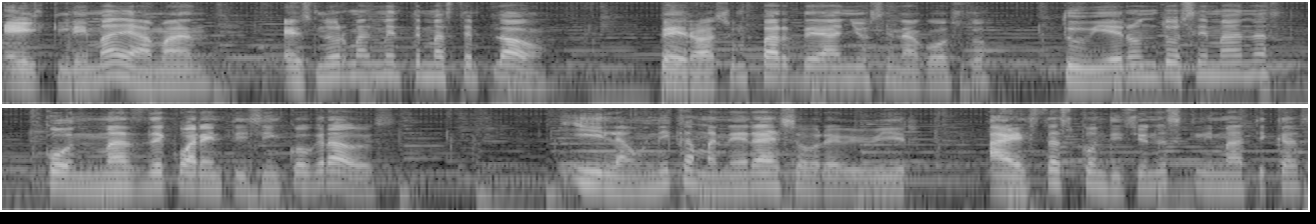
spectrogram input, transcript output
El clima de Amán es normalmente más templado, pero hace un par de años en agosto tuvieron dos semanas con más de 45 grados. Y la única manera de sobrevivir a estas condiciones climáticas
